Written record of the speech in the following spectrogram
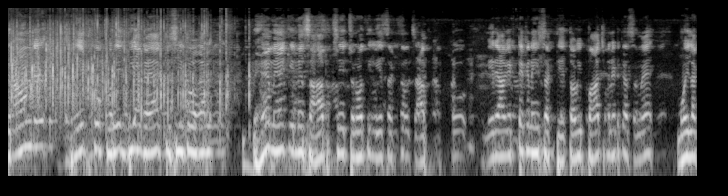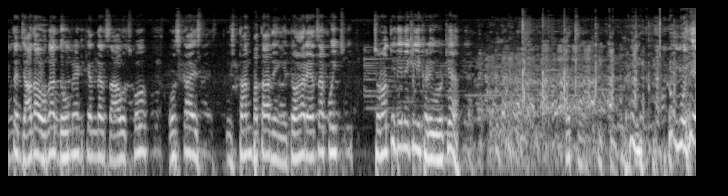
ग्राउंड रेत को कुरेद दिया गया। किसी को अगर बहम है कि मैं साहब से चुनौती ले सकता हूँ, साहब को मेरे आगे टिक नहीं सकते तो अभी पाँच मिनट का समय मुझे लगता है ज़्यादा होगा, दो मिनट के अंदर साहब उसको, उसका स्थान बता देंगे। तो अगर ऐसा कोई चुनौती देने के लिए खड़े हुए क्या? अच्छा। मुझे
